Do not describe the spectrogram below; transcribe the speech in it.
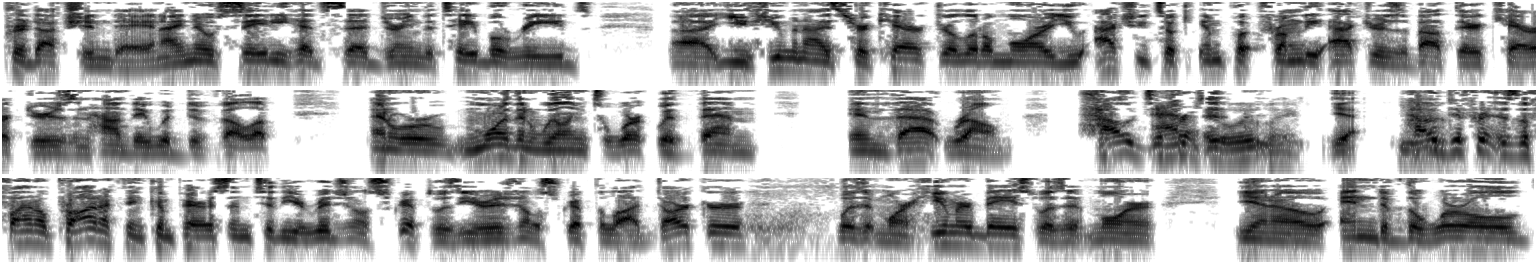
production day. And I know Sadie had said during the table reads, uh, you humanized her character a little more. You actually took input from the actors about their characters and how they would develop and were more than willing to work with them in that realm. How different? Absolutely. Yeah. Yeah. How different is the final product in comparison to the original script? Was the original script a lot darker? Was it more humor based? Was it more, you know, end of the world,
